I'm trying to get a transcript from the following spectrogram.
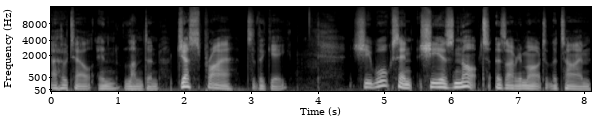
a hotel in London just prior to the gig. She walks in. She is not, as I remarked at the time,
